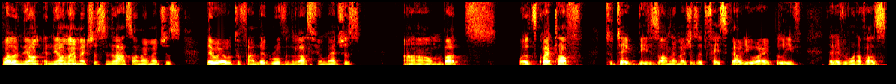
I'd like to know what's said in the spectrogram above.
well, in the on, in the online matches, in the last online matches, they were able to find their groove in the last few matches. Um, but well, it's quite tough to take these online matches at face value. I believe that every one of us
